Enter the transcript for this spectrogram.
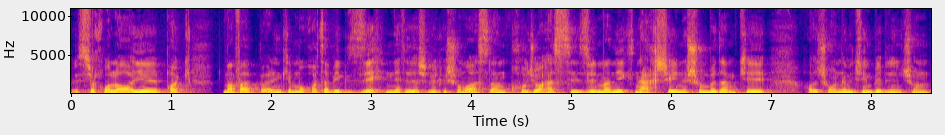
بسیار خب آیه پاک من فقط برای اینکه مخاطب یک ذهنیتی داشته که شما اصلا کجا هستید من یک نقشه نشون بدم که حالا شما نمی‌تونید ببینید چون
